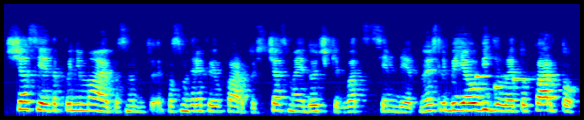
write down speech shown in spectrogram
Сейчас я это понимаю, посмотрев ее карту, сейчас моей дочке 27 лет, но если бы я увидела эту карту,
